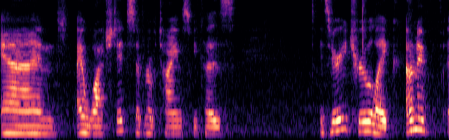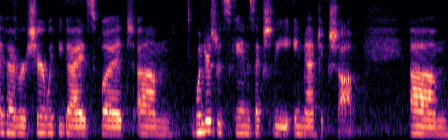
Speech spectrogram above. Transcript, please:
and i watched it several times because it's very true like i don't know if, if i ever share with you guys but um, wonders with skin is actually a magic shop um,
